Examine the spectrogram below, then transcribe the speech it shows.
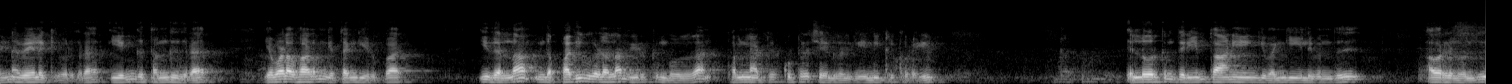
என்ன வேலைக்கு வருகிறார் எங்கு தங்குகிறார் எவ்வளவு காலம் இங்கே தங்கியிருப்பார் இதெல்லாம் இந்த பதிவுகளெல்லாம் இருக்கும்போது தான் தமிழ்நாட்டில் குற்றச் செயல்களின் எண்ணிக்கை குறையும். எல்லோருக்கும் தெரியும் தானியங்கி வங்கியில் வந்து அவர்கள் வந்து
